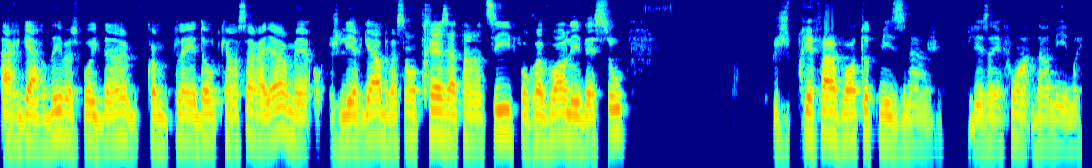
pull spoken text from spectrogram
à regarder, parce qu'il faut comme plein d'autres cancers ailleurs, mais je les regarde de façon très attentive pour revoir les vaisseaux. Je préfère voir toutes mes images, puis les infos dans mes mains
